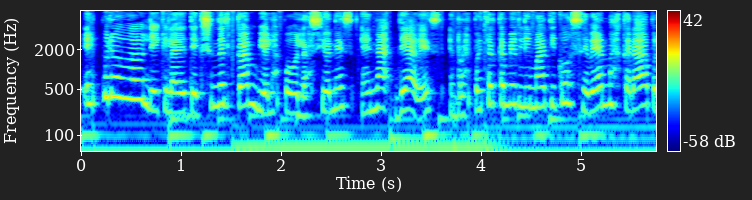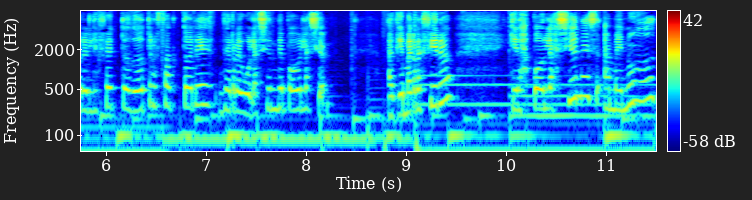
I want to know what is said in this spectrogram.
Es probable que la detección del cambio en las poblaciones de aves en respuesta al cambio climático se vea enmascarada por el efecto de otros factores de regulación de población. ¿A qué me refiero? Que las poblaciones a menudo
